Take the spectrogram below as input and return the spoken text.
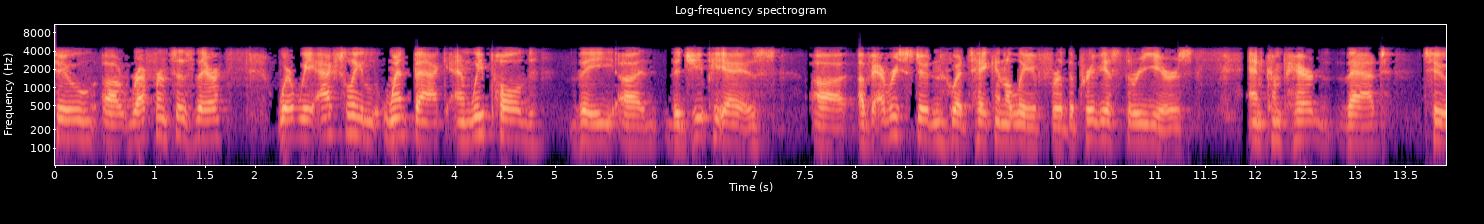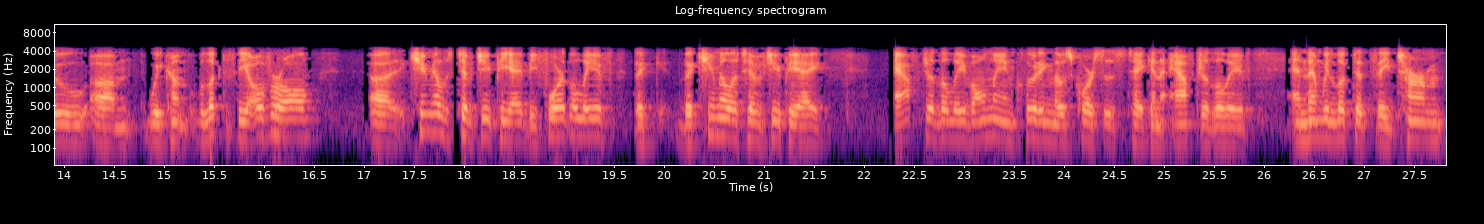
two uh, references there where we actually went back and we pulled the, uh, the GPAs uh, of every student who had taken a leave for the previous three years and compared that to, um, we, we, looked at the overall uh, cumulative GPA before the leave, the, the cumulative GPA after the leave, only including those courses taken after the leave, and then we looked at the term,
